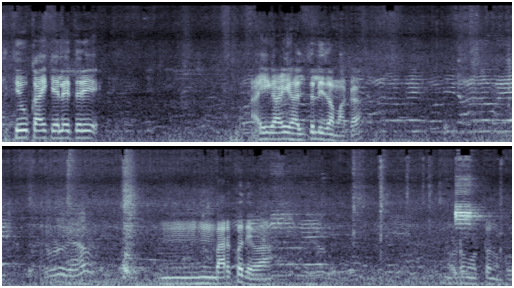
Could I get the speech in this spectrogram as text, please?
किती काय केले तरी? आई गाडी घालतली जमा का? एवढं घ्या हम्म, बारको देवा. एवढं मोठं नको.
